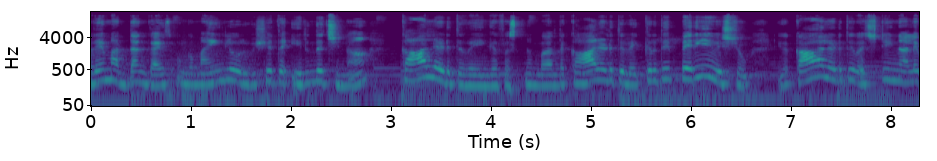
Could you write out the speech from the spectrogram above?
அதே மாதிரி தான் கைஸ் உங்கள் மைண்டில் ஒரு விஷயத்த இருந்துச்சுன்னா கால் எடுத்து வைங்க ஃபஸ்ட் நம்ம அந்த கால் எடுத்து வைக்கிறதே பெரிய விஷயம். நீங்கள் கால் எடுத்து வச்சிட்டிங்கனாலே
